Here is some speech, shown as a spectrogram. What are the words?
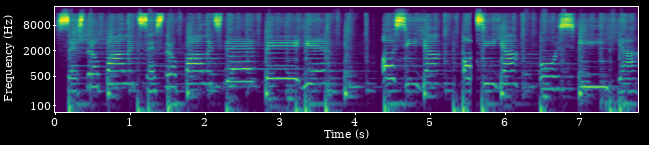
Сестро палець, сестро палець, де ти є? Ось і я, ось і я, ось і я.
